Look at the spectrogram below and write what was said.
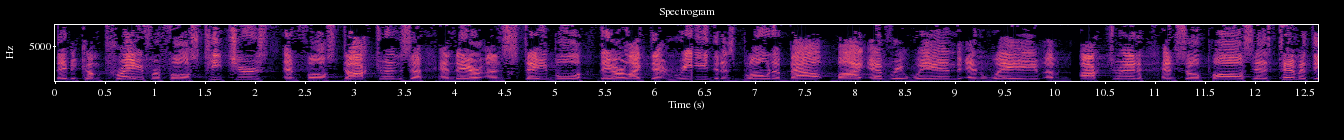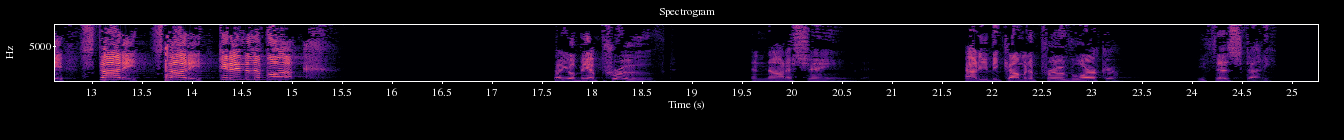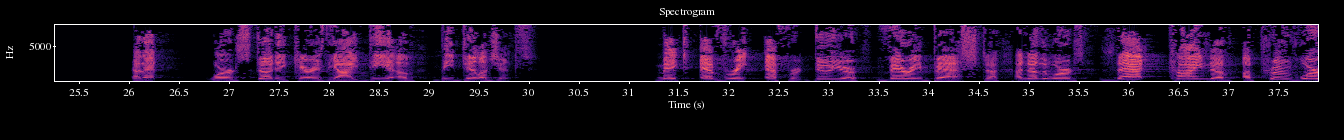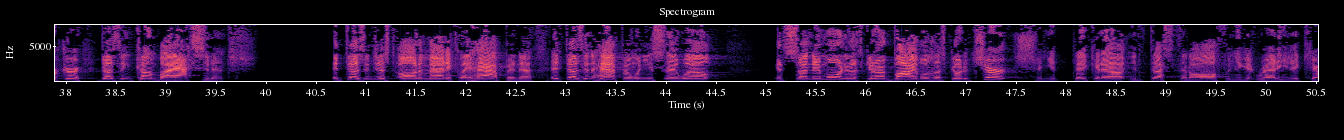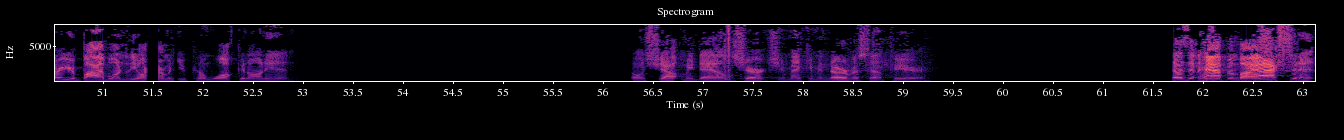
they become prey for false teachers and false doctrines, uh, and they are unstable. They are like that reed that is blown about by every wind and wave of doctrine. And so Paul says, Timothy, study, study, get into the book. So you'll be approved and not ashamed. How do you become an approved worker? He says, study. Now, that word study carries the idea of be diligent. Make every effort. Do your very best. Uh, in other words, that kind of approved worker doesn't come by accident. It doesn't just automatically happen. Uh, it doesn't happen when you say, well, it's Sunday morning. Let's get our Bibles. Let's go to church. And you take it out and you dust it off and you get ready and you carry your Bible under the arm and you come walking on in. Don't shout me down, church. You're making me nervous up here. Doesn't happen by accident.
